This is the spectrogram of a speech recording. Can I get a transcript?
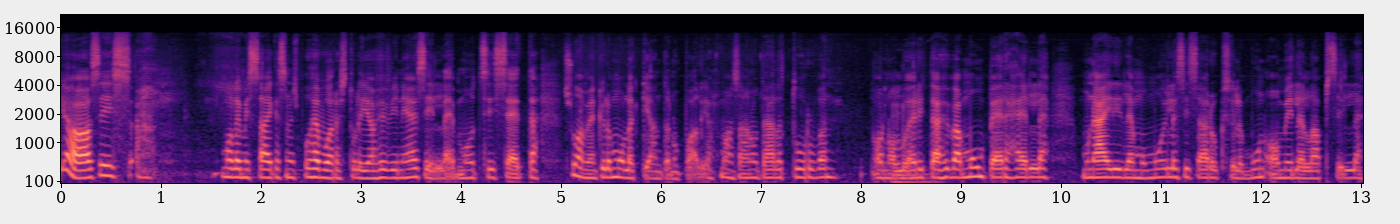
Joo, siis äh, molemmissa aikaisemmissa puheenvuoroissa tuli jo hyvin esille, mutta siis se, että Suomi on kyllä mullekin antanut paljon. Mä oon saanut täällä turvan. On ollut erittäin hyvä mun perheelle, mun äidille, mun muille sisaruksille, mun omille lapsille.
